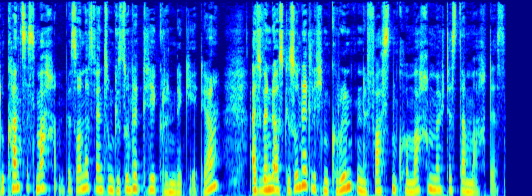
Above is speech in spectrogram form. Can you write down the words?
du kannst es machen, besonders wenn es um gesundheitliche Gründe geht, ja? Also wenn du aus gesundheitlichen Gründen eine Fastenkur machen möchtest, dann mach das.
